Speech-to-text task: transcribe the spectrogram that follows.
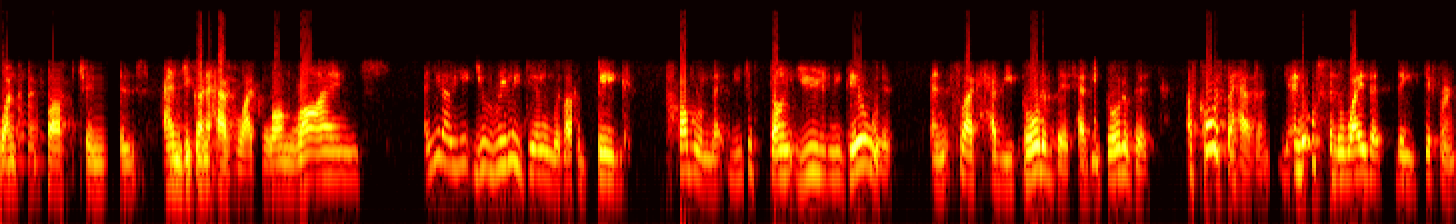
1.5 to 2 meters, and you're going to have like long lines. And you know, you, are really dealing with like a big problem that you just don't usually deal with. And it's like, have you thought of this? Have you thought of this? Of course they haven't. And also the way that these different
